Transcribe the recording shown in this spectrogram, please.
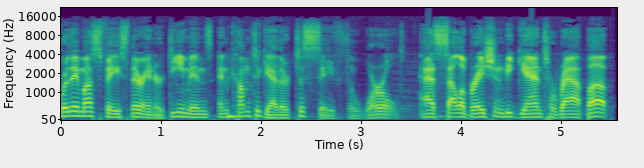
where they must face their inner demons and come together to save the world. As celebration began to wrap up,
